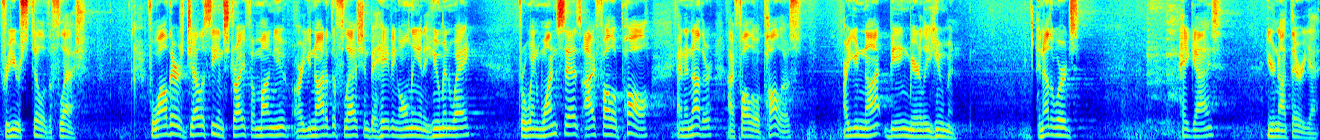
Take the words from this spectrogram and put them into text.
for you are still of the flesh. For while there is jealousy and strife among you, are you not of the flesh and behaving only in a human way? For when one says, I follow Paul, and another, I follow Apollos, are you not being merely human? In other words, hey guys, you're not there yet.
